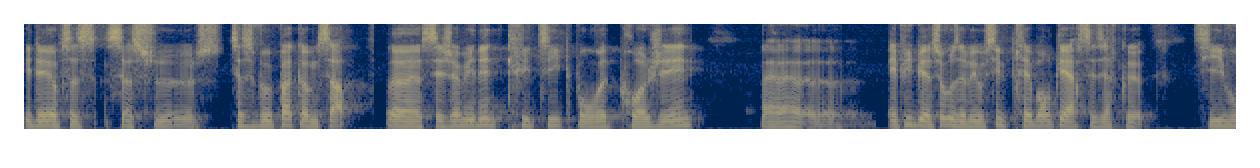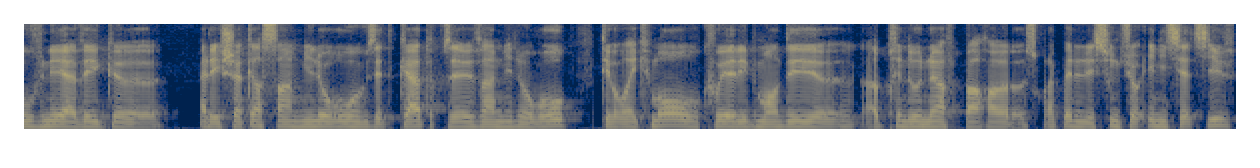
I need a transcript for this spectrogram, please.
Et d'ailleurs, ça, ça, se, ça se veut pas comme ça. Euh, c'est jamais une aide critique pour votre projet. et puis bien sûr, vous avez aussi le prêt bancaire. C'est-à-dire que si vous venez avec allez, chacun 5 000 euros, vous êtes 4, vous avez 20 000 euros. Théoriquement, vous pouvez aller demander euh, un prêt d'honneur par euh, ce qu'on appelle les structures initiatives,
